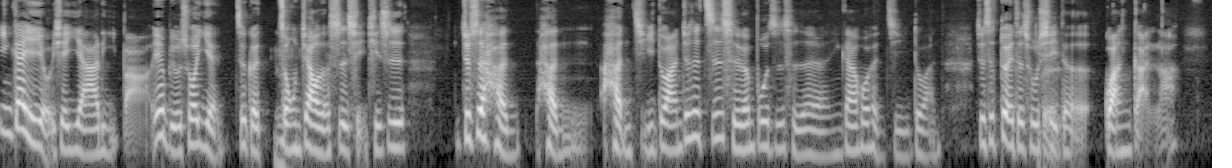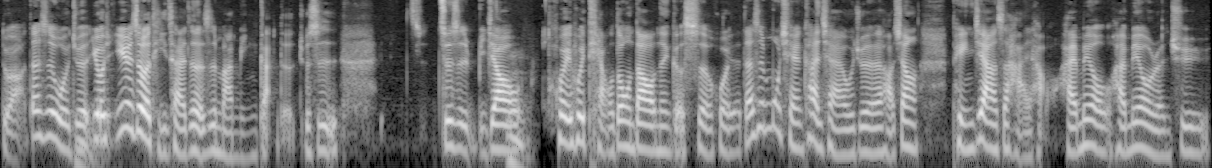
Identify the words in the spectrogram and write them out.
应该也有一些压力吧，因为比如说演这个宗教的事情，其实就是很很很极端，就是支持跟不支持的人应该会很极端，就是对这出戏的观感啦，对啊，但是我觉得有因为这个题材真的是蛮敏感的，就是。就是比较会会调动到那个社会的，嗯，但是目前看起来，我觉得好像评价是还好，还没有还没有人去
